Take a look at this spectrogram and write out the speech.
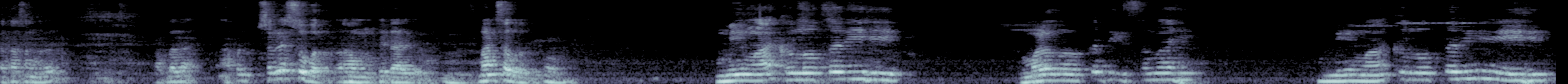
कथासंग्रह आपल्याला आपण सगळ्याच सोबत राहून ते तयार करू हम्म. माणसावरती हो. मी माखलो तरीही मळलो कधीच नाही. मी माखलो तरीही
